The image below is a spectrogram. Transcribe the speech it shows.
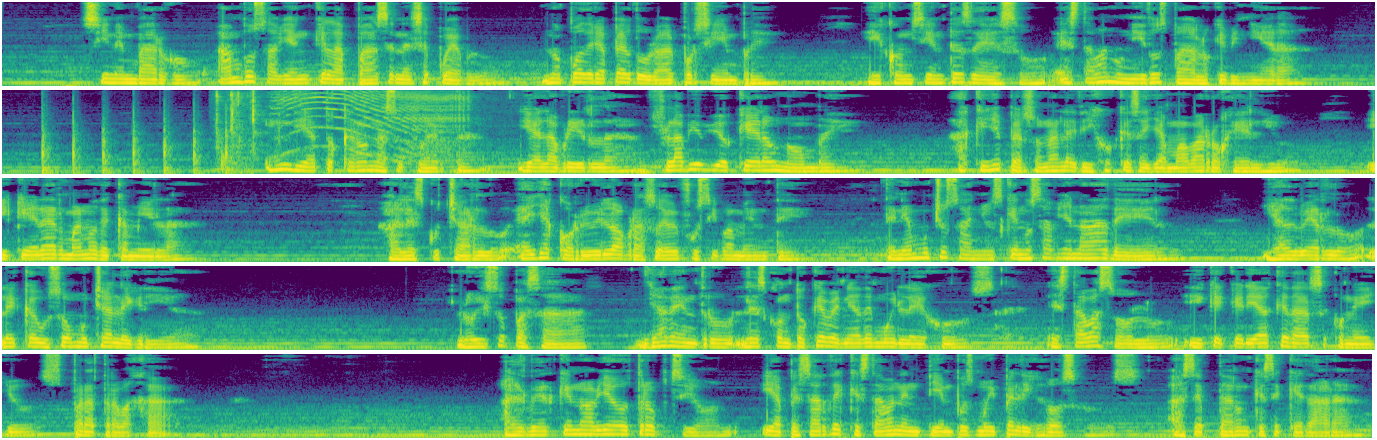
Sin embargo, ambos sabían que la paz en ese pueblo no podría perdurar por siempre, y conscientes de eso, estaban unidos para lo que viniera. Un día tocaron a su puerta, y al abrirla, Flavio vio que era un hombre. Aquella persona le dijo que se llamaba Rogelio y que era hermano de Camila. Al escucharlo, ella corrió y lo abrazó efusivamente. Tenía muchos años que no sabía nada de él, y al verlo le causó mucha alegría. Lo hizo pasar. Ya dentro les contó que venía de muy lejos, estaba solo y que quería quedarse con ellos para trabajar. Al ver que no había otra opción, y a pesar de que estaban en tiempos muy peligrosos, aceptaron que se quedara.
